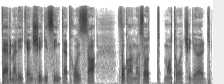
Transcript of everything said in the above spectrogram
termelékenységi szintet hozza, fogalmazott Matolcsi György.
